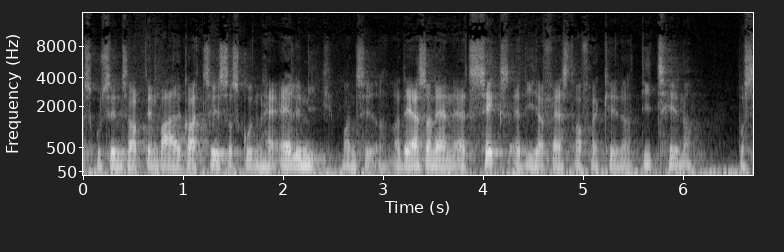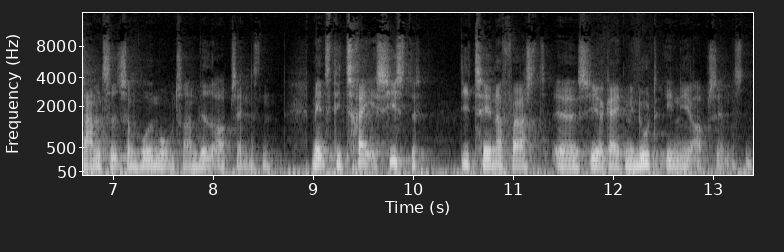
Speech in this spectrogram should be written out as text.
skulle sendes op, den vejede godt til, så skulle den have alle ni monteret. Og det er sådan, at seks af de her raketter, de tænder på samme tid som hovedmotoren ved opsendelsen. Mens de tre sidste, de tænder først øh, cirka et minut inde i opsendelsen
